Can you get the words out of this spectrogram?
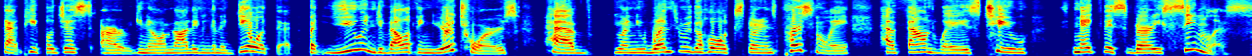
that people just are, you know, I'm not even going to deal with it. But you, in developing your tours, have, when you went through the whole experience personally, have found ways to make this very seamless.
